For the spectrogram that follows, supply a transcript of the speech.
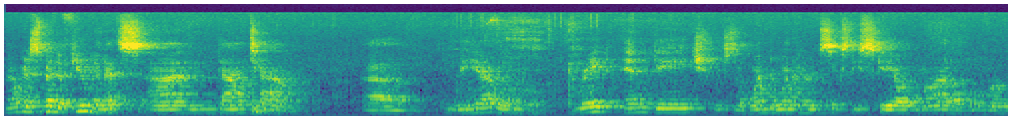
Now we're going to spend a few minutes on downtown. Uh, We have a great N-gauge, which is a 1 to 160 scale model over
